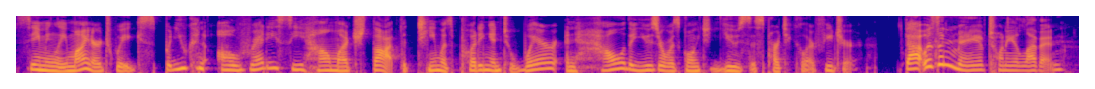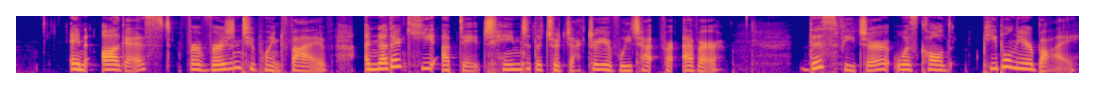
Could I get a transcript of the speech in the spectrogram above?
Seemingly minor tweaks, but you can already see how much thought the team was putting into where and how the user was going to use this particular feature. That was in May of 2011. In August, for version 2.5, another key update changed the trajectory of WeChat forever. This feature was called People Nearby,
